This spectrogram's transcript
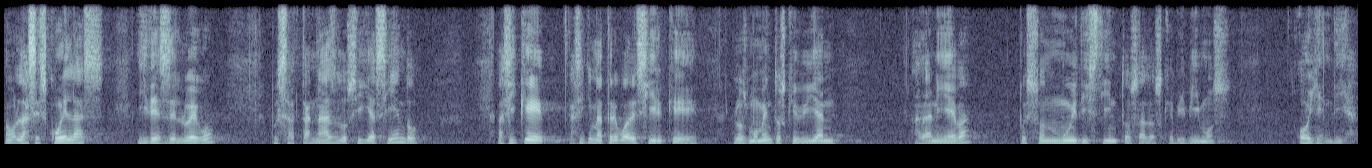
¿no? las escuelas, y desde luego, pues Satanás lo sigue haciendo. Así que, así que me atrevo a decir que los momentos que vivían Adán y Eva, pues son muy distintos a los que vivimos hoy en día.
